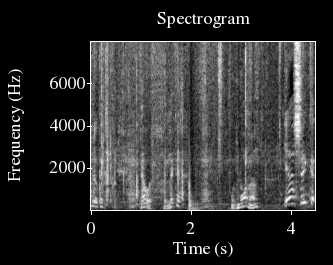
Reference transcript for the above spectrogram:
Lukt het? Ja hoor, gaat lekker. Wordt mooi man. Ja, zeker.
